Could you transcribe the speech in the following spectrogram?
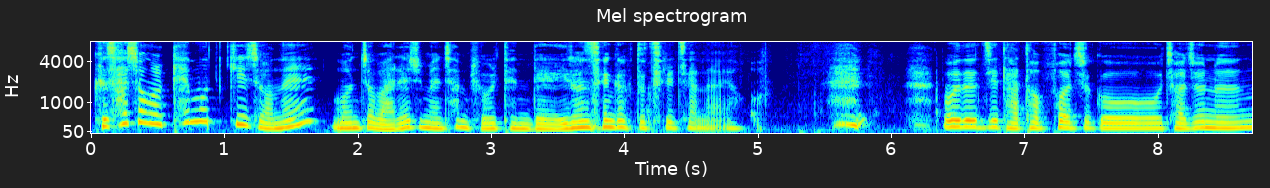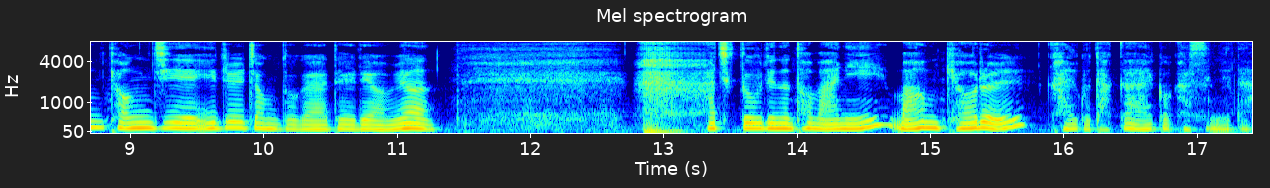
그 사정을 캐묻기 전에 먼저 말해주면 참 좋을 텐데 이런 생각도 들잖아요. 뭐든지 다 덮어주고 져주는 경지에 이를 정도가 되려면 아직도 우리는 더 많이 마음 결을 갈고 닦아야 할 것 같습니다.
